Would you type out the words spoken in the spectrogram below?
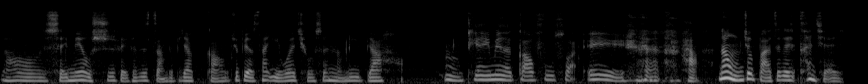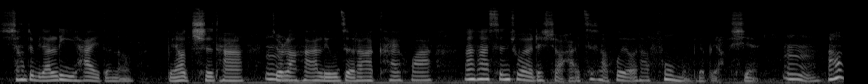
然后谁没有施肥，可是长得比较高，就表示它野外求生能力比较好。嗯，田里面的高富帅，哎，好，那我们就把这个看起来相对比较厉害的呢，不要吃它，就让它留着，让它开花，让它生出来的小孩至少会有他父母的表现。嗯，然后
